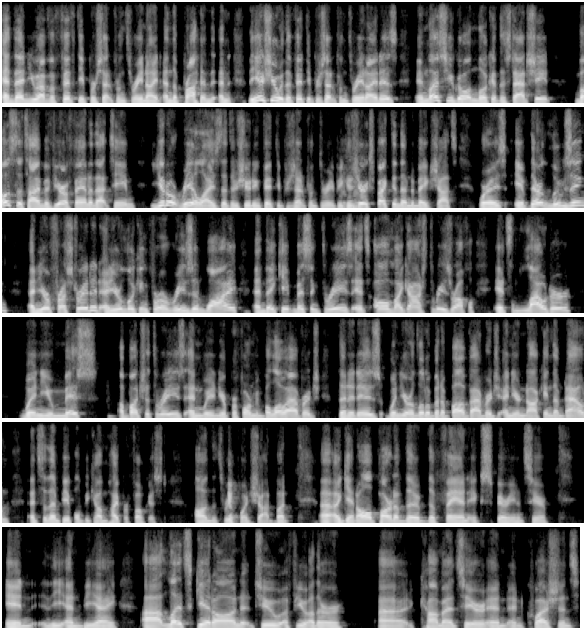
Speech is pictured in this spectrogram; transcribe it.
And then you have a 50% from three night. And the problem and the issue with the 50% from three night is unless you go and look at the stat sheet, most of the time, if you're a fan of that team, you don't realize that they're shooting 50% from three because mm-hmm. you're expecting them to make shots. Whereas if they're losing, and you're frustrated and you're looking for a reason why and they keep missing threes, it's oh my gosh, threes are awful. It's louder when you miss a bunch of threes and when you're performing below average than it is when you're a little bit above average and you're knocking them down. And so then people become hyper focused on the three point shot. But uh, again, all part of the the fan experience here in the NBA. Uh, let's get on to a few other uh, comments here and and questions.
